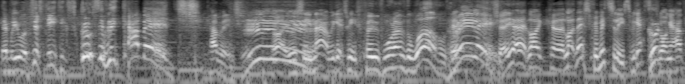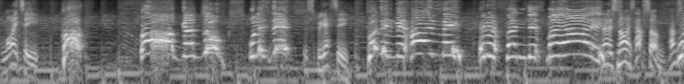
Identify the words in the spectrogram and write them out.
then we would just eat exclusively cabbage. Cabbage. Right, you see now we get to eat food from all over the world. the Really? Yeah, like uh, like this from Italy. Spaghetti. Good. I'm gonna have my tea. Oh, gadzooks! What is this? It's spaghetti. Put it behind me! It offendeth my eyes! No, it's nice. Have some. Have some.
